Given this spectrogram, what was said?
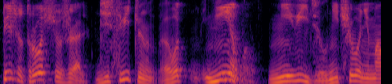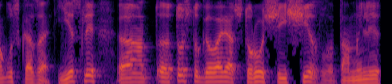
Пишут, рощу жаль. Действительно, вот не был, не видел, ничего не могу сказать. Если э, то, что говорят, что роща исчезла там или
